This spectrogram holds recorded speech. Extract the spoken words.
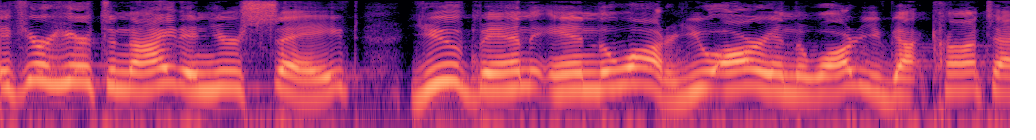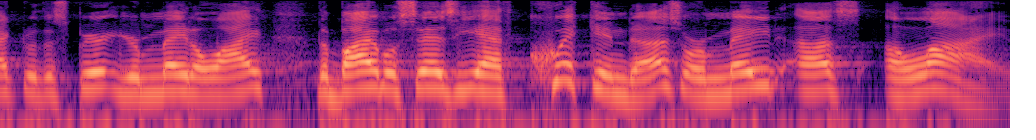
If you're here tonight and you're saved, you've been in the water. You are in the water. You've got contact with the Spirit. You're made alive. The Bible says He hath quickened us or made us alive.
